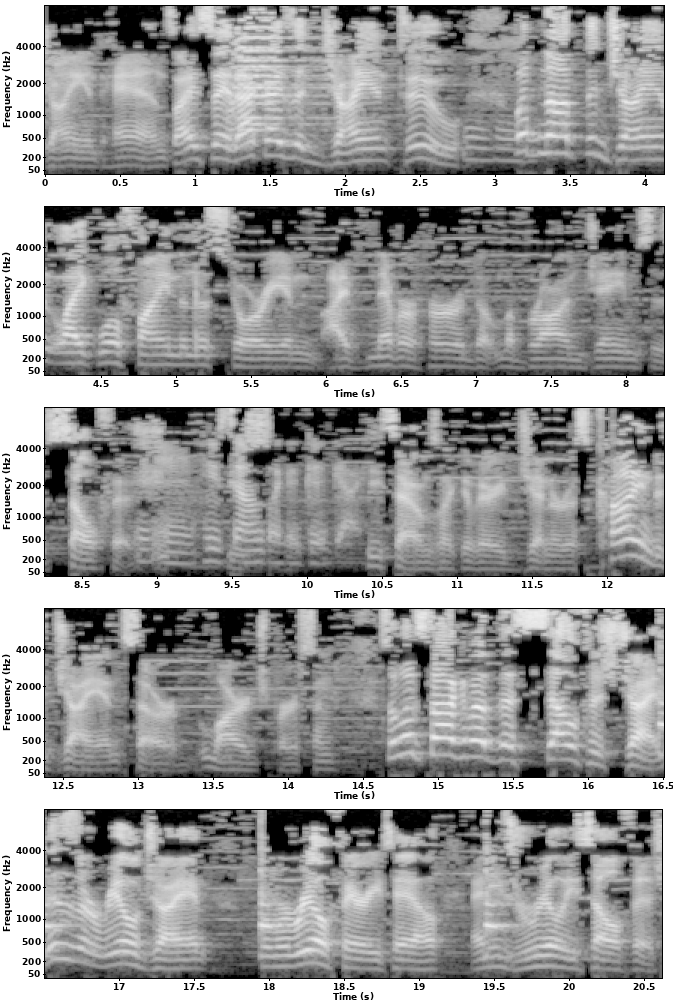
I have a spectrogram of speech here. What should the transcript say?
giant hands, I say that guy's a giant too. Mm-hmm. But not the giant like we'll find in the story. And I've never heard that LeBron James is selfish. Mm, he sounds like a good guy. He sounds like a very generous, kind giant or large person. So let's talk about the selfish giant. This is a real giant from a real fairy tale, and he's really selfish.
